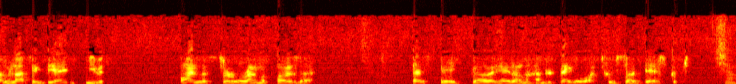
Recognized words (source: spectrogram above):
I mean, I think the even finalist Cyril Ramaphosa has said, go ahead on 100 megawatts. We're so desperate. Sure.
